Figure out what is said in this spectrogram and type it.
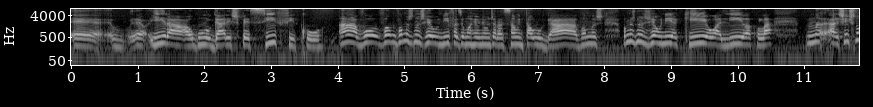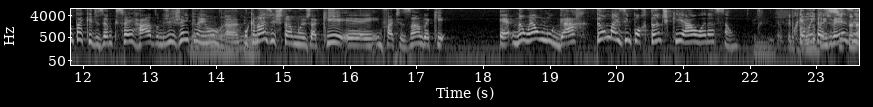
é, é, ir a algum lugar específico. Ah, vou- vamos, vamos nos reunir, fazer uma reunião de oração em tal lugar, vamos, vamos nos reunir aqui ou ali ou acolá. A gente não está aqui dizendo que isso é errado, de jeito Não, nenhum. é o que isso. nós estamos aqui é, enfatizando é que é, não é um lugar tão mais importante que a oração. Ele Porque do muitas vezes, né?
